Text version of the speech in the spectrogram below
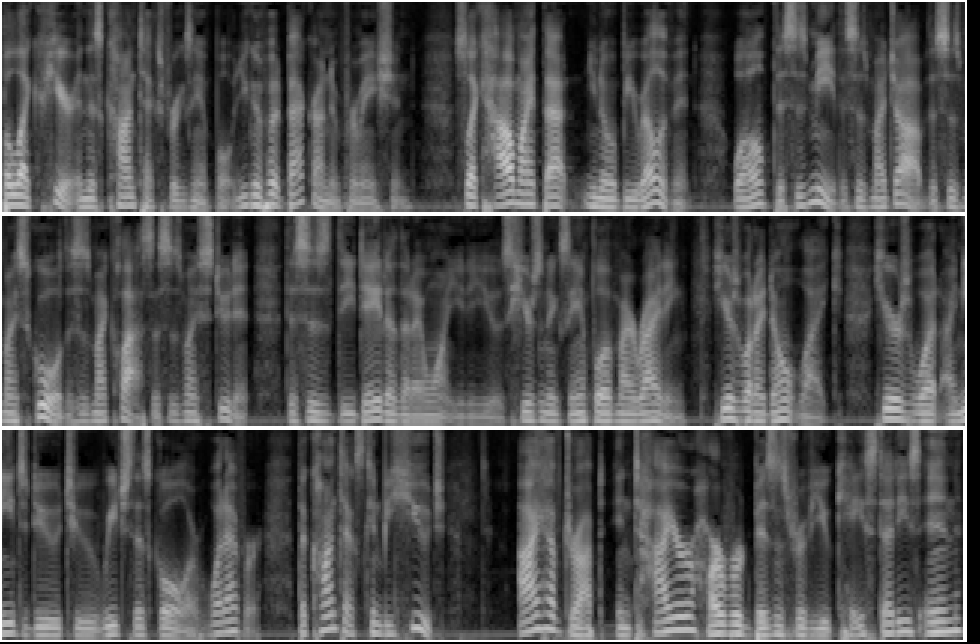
but like here in this context, for example, you can put background information. So like how might that, you know, be relevant? Well, this is me. This is my job. This is my school. This is my class. This is my student. This is the data that I want you to use. Here's an example of my writing. Here's what I don't like. Here's what I need to do to reach this goal or whatever. The context can be huge. I have dropped entire Harvard Business Review case studies in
